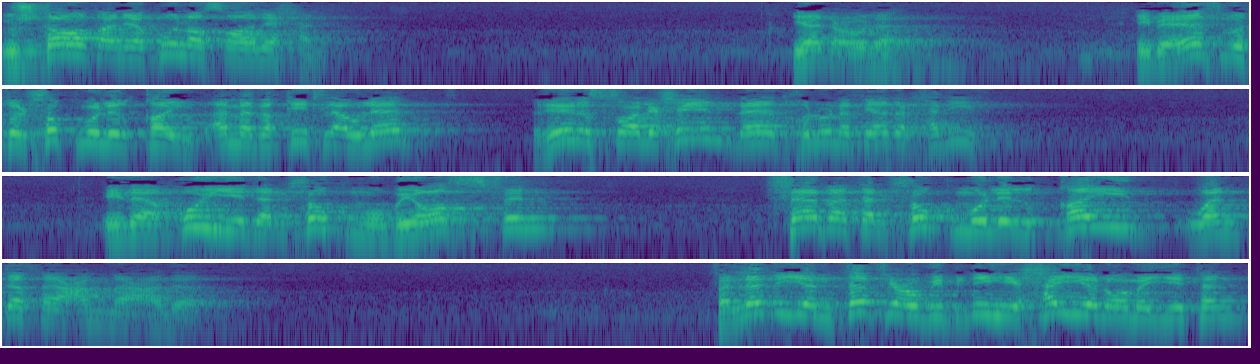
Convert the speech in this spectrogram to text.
يشترط أن يكون صالحا. يدعو له. يبقى يثبت الحكم للقيد. أما بقية الأولاد غير الصالحين لا يدخلون في هذا الحديث. إذا قيد الحكم بوصف ثبت الحكم للقيد وانتفى عما عداه. فالذي ينتفع بابنه حيا وميتا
